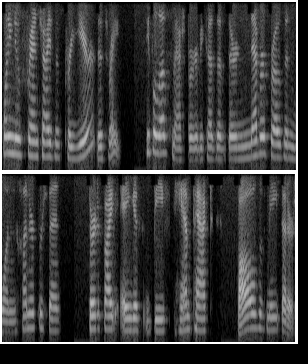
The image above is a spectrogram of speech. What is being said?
20 new franchises per year at this rate. People love Smashburger because of their never frozen 100% certified Angus beef hand-packed balls of meat that are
